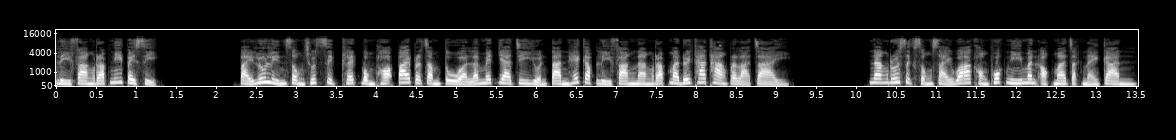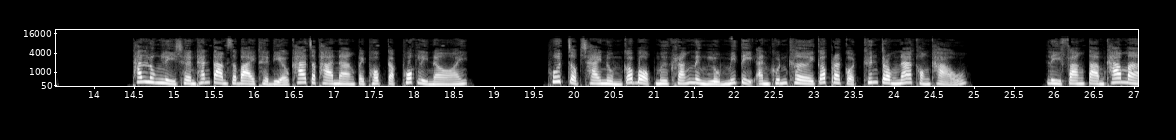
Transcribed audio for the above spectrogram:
หลี่ฟางรับนี่ไปสิไปลู่หลินส่งชุดสิทธิ์เคล็ดบ่มเพาะป้ายประจำตัวและเม็ดยาจีหยวนตันให้กับหลี่ฟางนางรับมาด้วยท่าทางประหลาดใจ นางรู้สึกสงสัยว่าของพวกนี้มันออกมาจากไหนกัน ท่านลุงหลี่เชิญท่านตามสบายเถอะเดี๋ยวข้าจะพานางไปพบกับพวกหลี่น้อย พูดจบชายหนุ่มก็โบกมือครั้งหนึ่งหลุมมิติอันคุ้นเคยก็ปรากฏขึ้นตรงหน้าของเขา หลี่ฟางตามข้ามา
